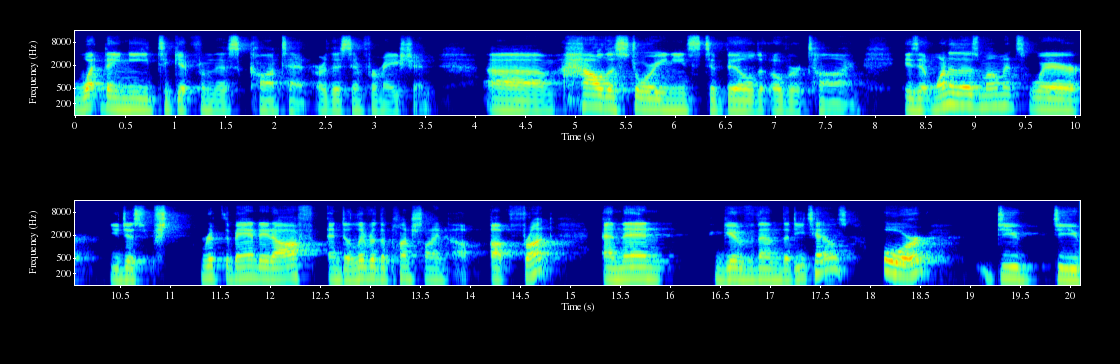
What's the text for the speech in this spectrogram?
what they need to get from this content or this information. Um, how the story needs to build over time. Is it one of those moments where you just rip the band-aid off and deliver the punchline up, up front and then give them the details? Or do you do you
